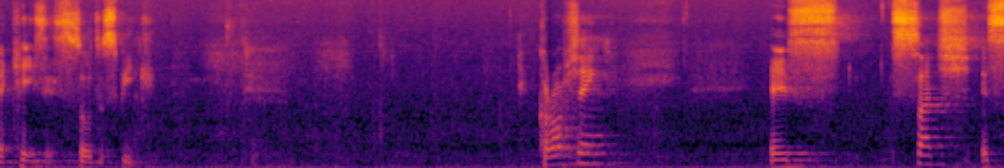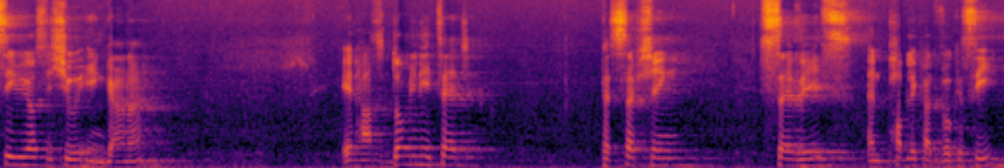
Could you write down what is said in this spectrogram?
the cases, so to speak. Corruption is such a serious issue in Ghana. It has dominated perception surveys and public advocacy,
